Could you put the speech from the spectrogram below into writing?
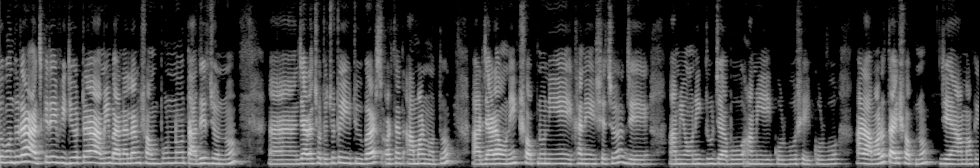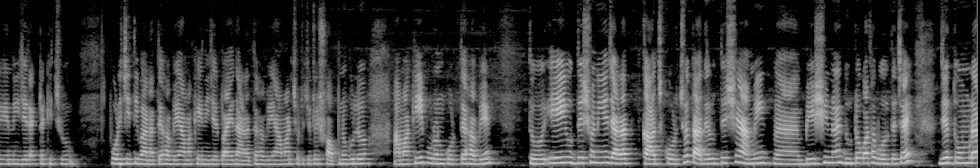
তো বন্ধুরা, আজকের এই ভিডিওটা আমি বানালাম সম্পূর্ণ তাদের জন্য যারা ছোট ছোট ইউটিউবার্স, অর্থাৎ আমার মতো, আর যারা অনেক স্বপ্ন নিয়ে এখানে এসেছ যে আমি অনেক দূর যাব, আমি এই করব, সেই করব, আর আমারও তাই স্বপ্ন যে আমাকে নিজের একটা কিছু পরিচিতি বানাতে হবে, আমাকে নিজের পায়ে দাঁড়াতে হবে, আমার ছোট ছোট স্বপ্নগুলো আমাকেই পূরণ করতে হবে। তো এই উদ্দেশ্য নিয়ে যারা কাজ করছ, তাদের উদ্দেশ্যে আমি বেশি নয়, দুটো কথা বলতে চাই যে তোমরা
